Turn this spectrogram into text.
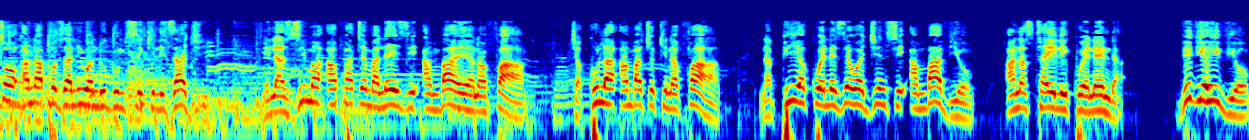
mtoto anapozaliwa ndugu msikilizaji ni lazima apate malezi ambayo yanafaa chakula ambacho kinafaa na pia kuelezewa jinsi ambavyo anastahili kuenenda. Vivyo hivyo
